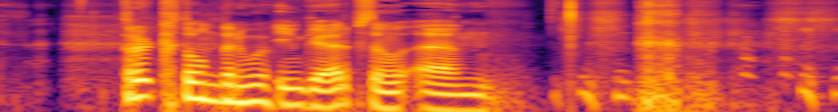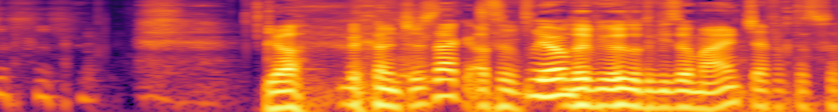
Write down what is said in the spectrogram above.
drückt unten nur. Im Gerb so, ähm. ja, wir können schon sagen. Also, Ja. oder, wie- oder wieso meinst du einfach, dass.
